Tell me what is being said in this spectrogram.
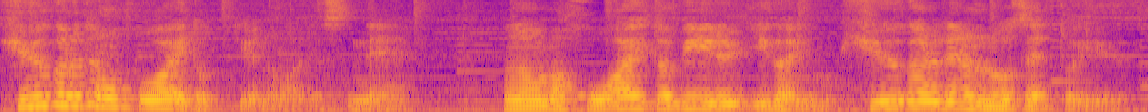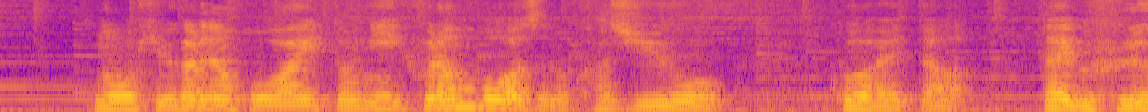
ヒューガルデンホワイトっていうのはですねこのまあホワイトビール以外にもヒューガルデンロゼというのヒューガルデンホワイトにフランボワーズの果汁を加えただいぶフル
